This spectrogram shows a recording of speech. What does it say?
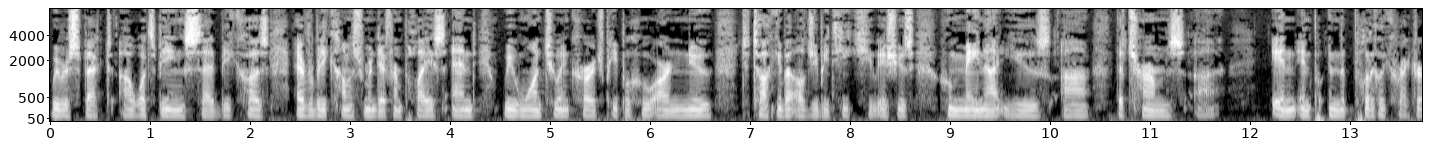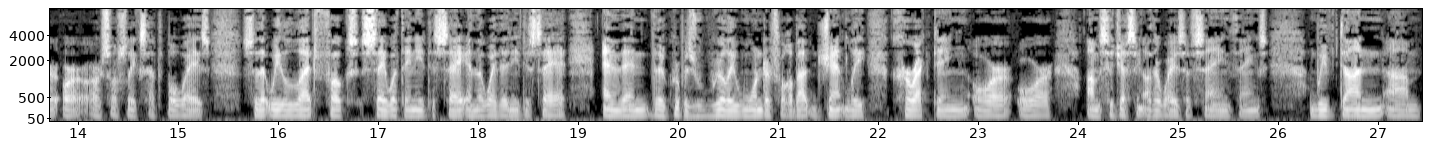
we respect uh, what's being said because everybody comes from a different place and we want to encourage people who are new to talking about LGBTQ issues who may not use uh, the terms uh, in, in, in the politically correct or, or, or, socially acceptable ways so that we let folks say what they need to say in the way they need to say it. And then the group is really wonderful about gently correcting or, or, um, suggesting other ways of saying things. We've done, um,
